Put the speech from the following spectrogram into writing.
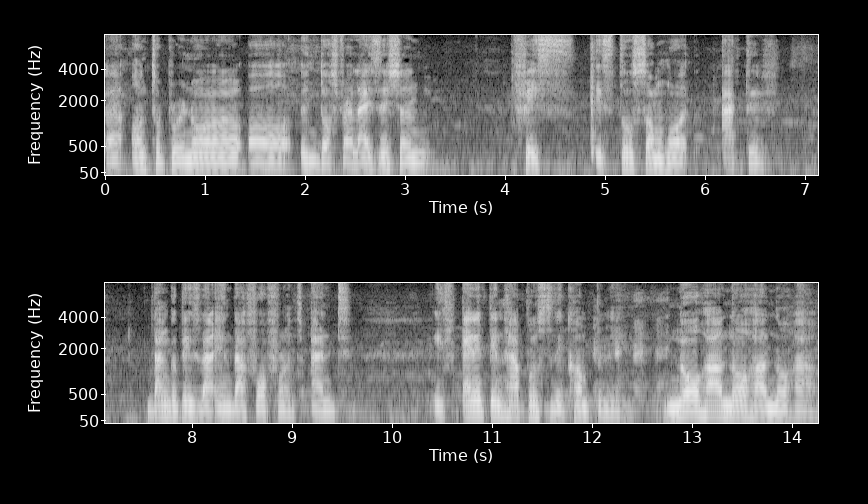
uh, entrepreneurial or industrialization phase is still somewhat active, Dangote is that in that forefront. And if anything happens to the company, know how, know how, know how,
